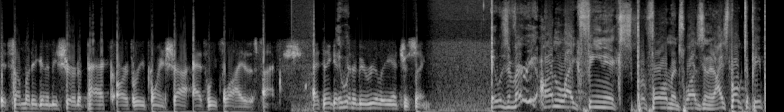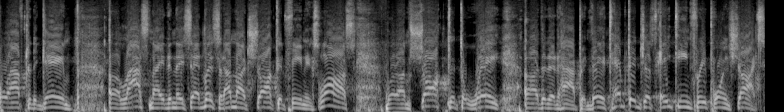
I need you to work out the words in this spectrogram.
Is somebody going to be sure to pack our three-point shot as we fly this time? I think it's going to be really interesting. It was a very unlike Phoenix performance, wasn't it? I spoke to people after the game uh, last night, and they said, "Listen, I'm not shocked that Phoenix lost, but I'm shocked at the way uh, that it happened. They attempted just 18 three-point shots,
